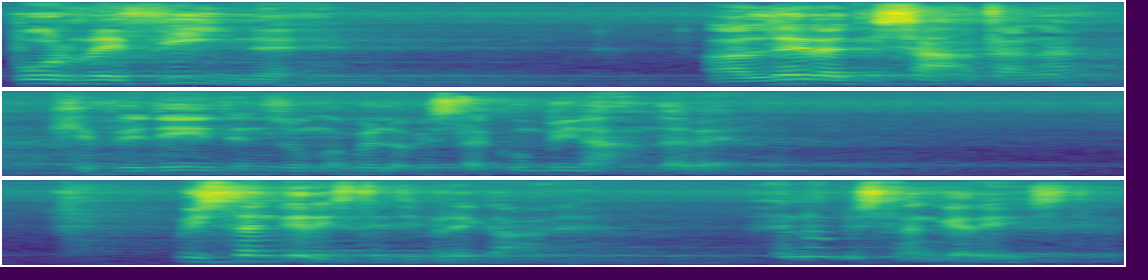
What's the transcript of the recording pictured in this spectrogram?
porre fine all'era di Satana, che vedete insomma quello che sta combinando, è vero? Vi stanchereste di pregare e non vi stanchereste.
